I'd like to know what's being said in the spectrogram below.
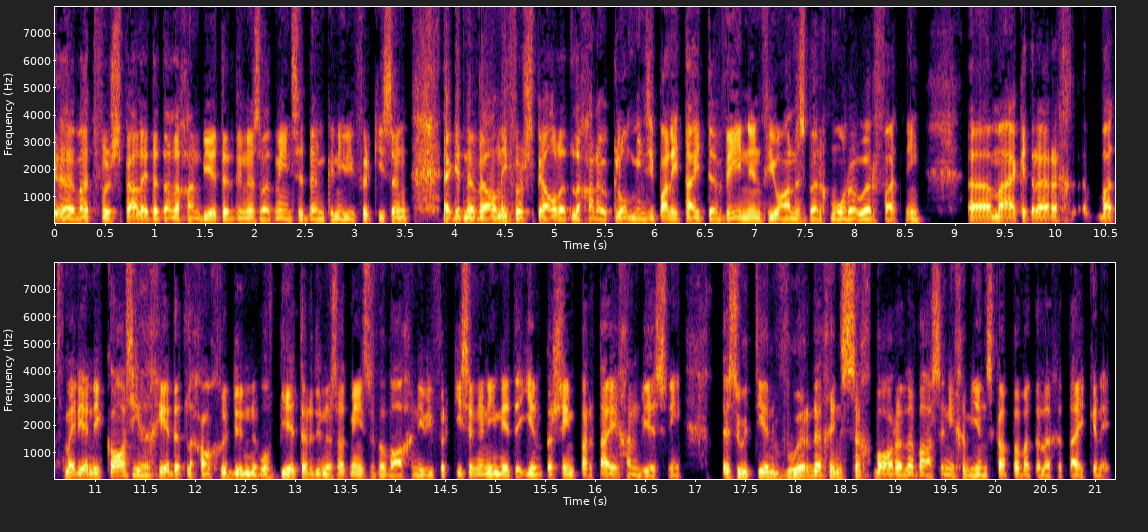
uh, wat voorspel het dat hulle gaan beter doen as wat mense dink in hierdie verkiesing. Ek het nou wel nie voorspel dat hulle gaan nou klomp munisipaliteite wen en vir Johannesburg môre oorvat nie. Uh, maar ek het regtig wat vir my die indikasie gegee dat hulle gaan goed doen of beter doen as wat mense verwag in hierdie verkiesing en nie net 'n 1% party gaan wees nie. Is hoe teenwoordig en sigbaar hulle was in die gemeenskappe wat hulle geteken het.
